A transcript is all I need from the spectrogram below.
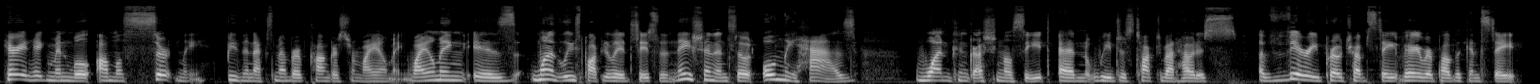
Harriet Hageman will almost certainly be the next member of Congress from Wyoming. Wyoming is one of the least populated states of the nation, and so it only has one congressional seat. And we just talked about how it is a very pro Trump state, very Republican state.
